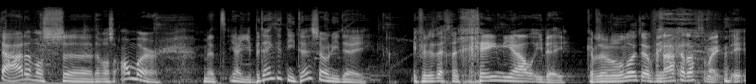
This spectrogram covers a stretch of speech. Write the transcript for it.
Ja, dat was, eh, dat was Amber. Met, ja, je bedenkt het niet hè, zo'n idee. Ik vind het echt een geniaal idee. Ik heb er nog nooit over nagedacht. Maar ik,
